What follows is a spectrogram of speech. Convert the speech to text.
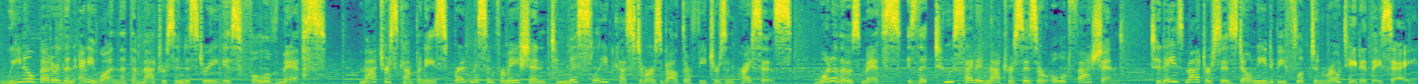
we know better than anyone that the mattress industry is full of myths. Mattress companies spread misinformation to mislead customers about their features and prices. One of those myths is that two sided mattresses are old fashioned. Today's mattresses don't need to be flipped and rotated, they say.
